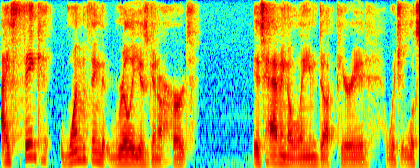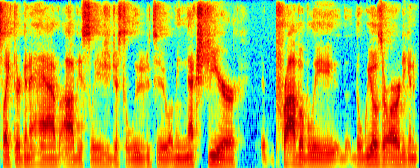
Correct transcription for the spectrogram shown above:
I think one thing that really is going to hurt is having a lame duck period, which it looks like they're going to have, obviously, as you just alluded to. I mean, next year, probably the wheels are already going to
